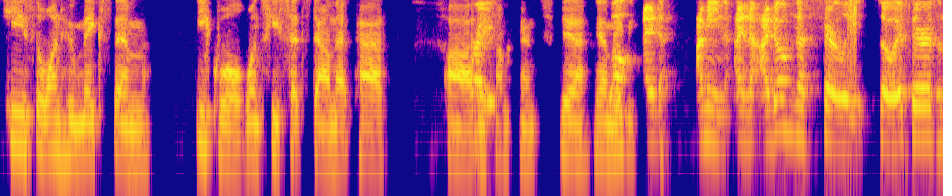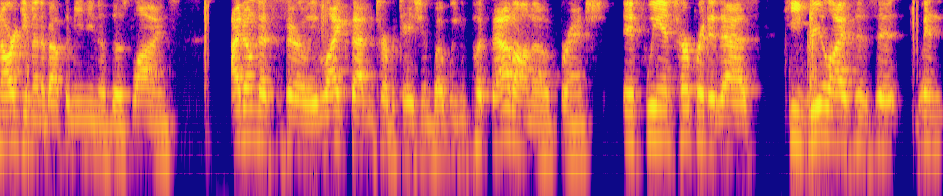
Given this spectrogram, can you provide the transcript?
he's the one who makes them equal once he sets down that path. Uh, right. In some sense, yeah, yeah, well, maybe. I, I mean, and I don't necessarily. So if there is an argument about the meaning of those lines, I don't necessarily like that interpretation, but we can put that on a branch. If we interpret it as he realizes it when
